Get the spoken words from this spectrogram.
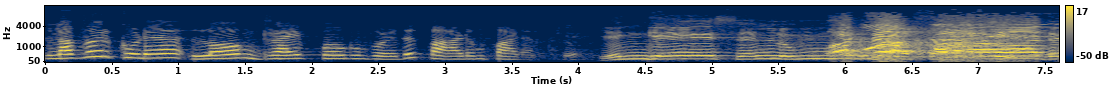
லவ்வர் கூட லாங் டிரைவ் போகும் பொழுது பாடும் பாடல். எங்கே செல்லும் பாதை?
